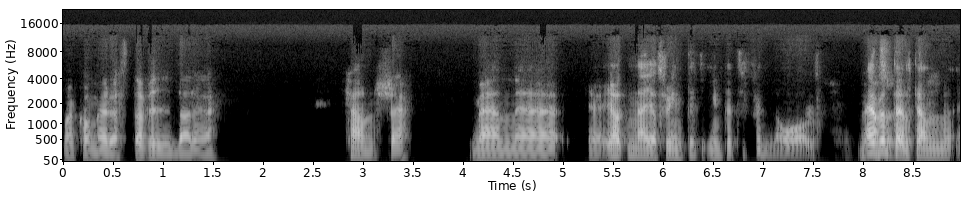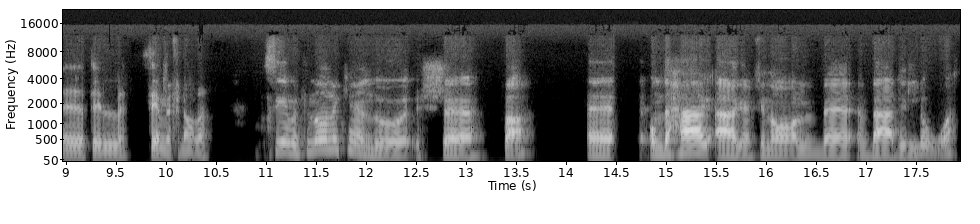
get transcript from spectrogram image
man kommer rösta vidare? Kanske, men eh, jag, nej, jag tror inte, inte till final. Men alltså, Eventuellt kan, eh, till semifinalen. semifinalen kan jag ändå köpa. Eh, om det här är en finalvärdig låt,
